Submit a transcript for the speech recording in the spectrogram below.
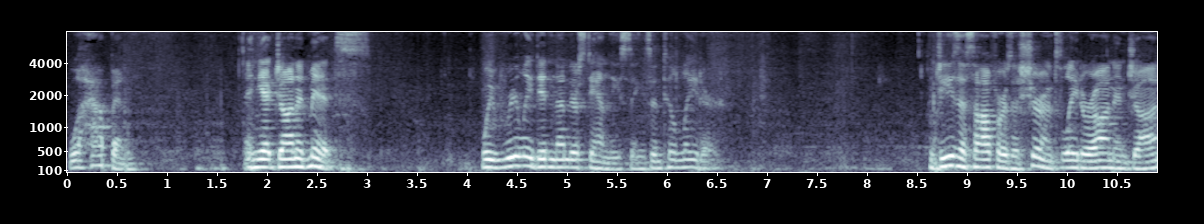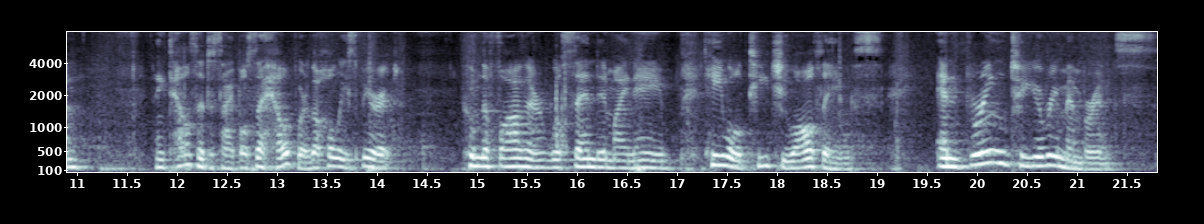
will happen. And yet, John admits, we really didn't understand these things until later. Jesus offers assurance later on in John. And he tells the disciples, the Helper, the Holy Spirit, whom the Father will send in my name, he will teach you all things and bring to your remembrance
